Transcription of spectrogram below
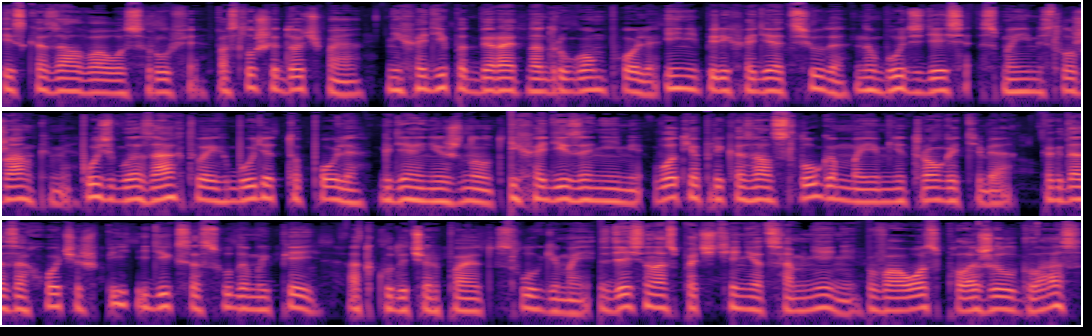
И сказал Ваос Руфе, «Послушай, дочь моя, не ходи подбирать на другом поле, и не переходи отсюда, но будь здесь с моими служанками. Пусть в глазах твоих будет то поле, где они жнут, и ходи за ними. Вот я приказал слугам моим не трогать тебя. Когда захочешь пить, иди к сосудам и пей, откуда черпают слуги мои». Здесь у нас почти нет сомнений. Ваос положил глаз,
